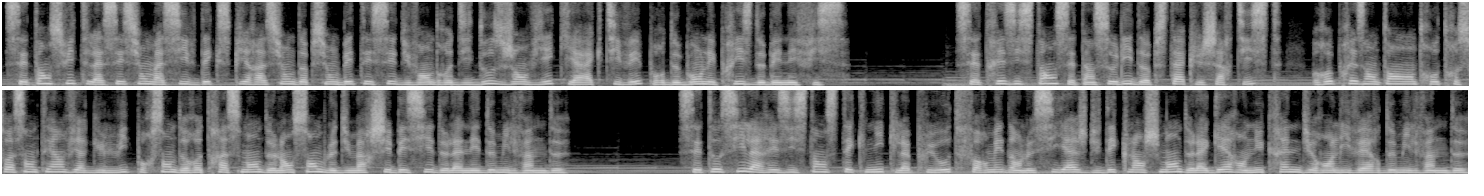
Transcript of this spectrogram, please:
C'est ensuite la session massive d'expiration d'options BTC du vendredi 12 janvier qui a activé pour de bon les prises de bénéfices. Cette résistance est un solide obstacle chartiste, représentant entre autres 61,8% de retracement de l'ensemble du marché baissier de l'année 2022. C'est aussi la résistance technique la plus haute formée dans le sillage du déclenchement de la guerre en Ukraine durant l'hiver 2022.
